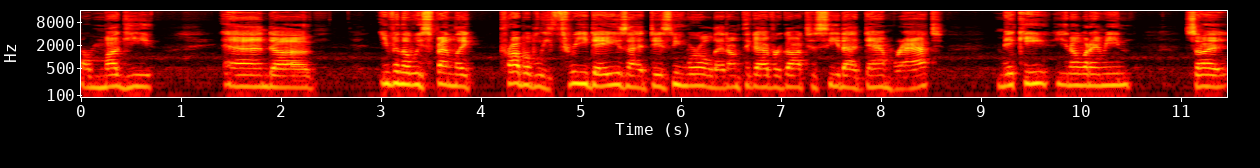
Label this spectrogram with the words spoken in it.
or muggy, and uh, even though we spent like probably three days at Disney World, I don't think I ever got to see that damn rat, Mickey. You know what I mean? So I,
